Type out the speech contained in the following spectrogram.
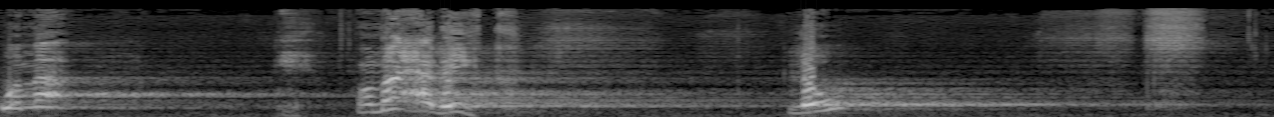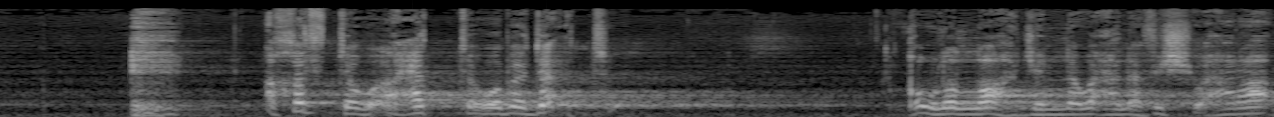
وما وما عليك لو أخذت وأعدت وبدأت قول الله جل وعلا في الشعراء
